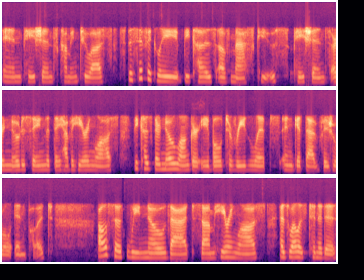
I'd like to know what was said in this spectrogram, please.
in patients coming to us specifically because of mask use. Patients are noticing that they have a hearing loss because they're no longer able to read lips and get that visual input. Also, we know that some hearing loss as well as tinnitus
